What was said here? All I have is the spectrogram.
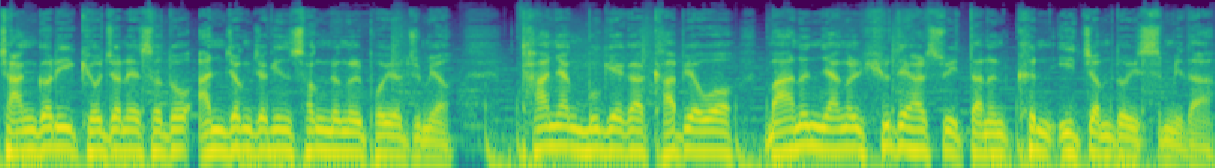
장거리 교전에서도 안정적인 성능을 보여주며 탄약 무게가 가벼워 많은 양을 휴대할 수 있다는 큰 이점도 있습니다.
